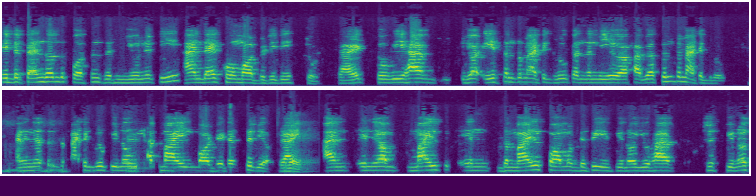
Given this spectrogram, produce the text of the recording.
it depends on the person's immunity and their comorbidities too, right? So we have your asymptomatic group and then we have your symptomatic group. And in your symptomatic group, you know, we have mild, moderate, and severe, right? Right. and in your mild in the mild form of disease you know you have just you know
